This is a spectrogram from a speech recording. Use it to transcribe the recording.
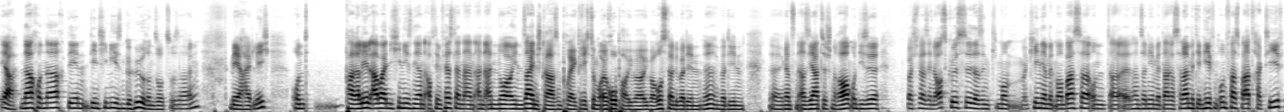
äh, ja, nach und nach den, den Chinesen gehören sozusagen, mehrheitlich. Und parallel arbeiten die Chinesen ja auf dem Festland an, an einem neuen Seidenstraßenprojekt Richtung Europa, über, über Russland, über den, ne, über den äh, ganzen asiatischen Raum. Und diese beispielsweise in der Ostküste, da sind Kenia mit Mombasa und äh, Tansania mit Dar es Salaam mit den Häfen unfassbar attraktiv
